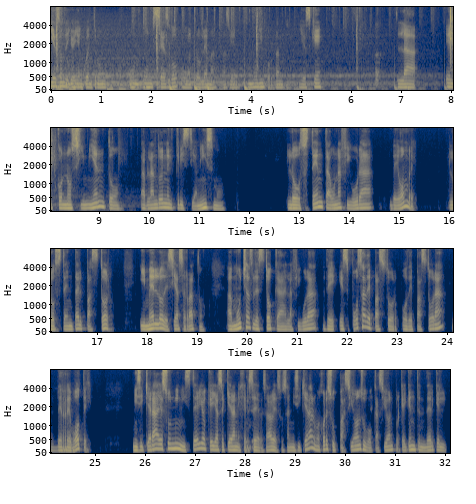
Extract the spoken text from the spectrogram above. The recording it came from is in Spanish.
ahí es donde yo ya encuentro un, un, sesgo o un problema, más bien, muy importante. Y es que la, el conocimiento, hablando en el cristianismo, lo ostenta una figura de hombre, lo ostenta el pastor. Y Mel lo decía hace rato, a muchas les toca la figura de esposa de pastor o de pastora de rebote. Ni siquiera es un ministerio que ellas se quieran ejercer, ¿sabes? O sea, ni siquiera a lo mejor es su pasión, su vocación, porque hay que entender que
